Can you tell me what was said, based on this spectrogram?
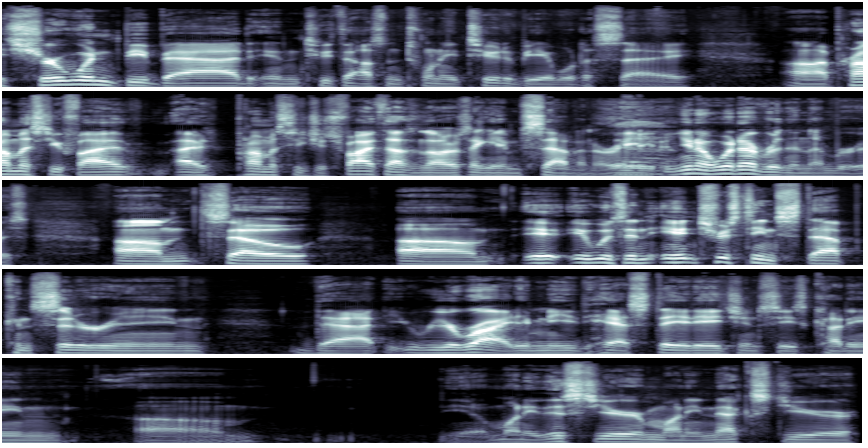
it sure wouldn't be bad in 2022 to be able to say, uh, "I promised you five. I promised you just five thousand dollars. I gave him seven or eight, Yeah. you know, whatever the number is." Um, so um, it, it was an interesting step considering that you're right. I mean, he has state agencies cutting, um, you know, money this year, money next year,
